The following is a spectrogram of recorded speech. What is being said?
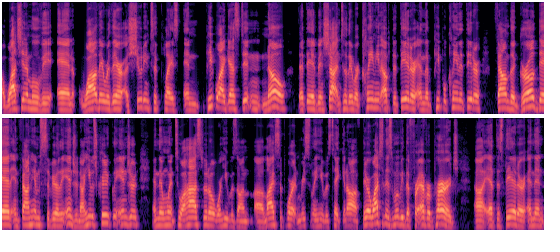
uh, watching a movie. And while they were there, a shooting took place. And people, I guess, didn't know that they had been shot until they were cleaning up the theater. And the people cleaning the theater found the girl dead and found him severely injured. Now, he was critically injured and then went to a hospital where he was on uh, life support. And recently he was taken off. They were watching this movie, The Forever Purge uh, at this theater, and then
